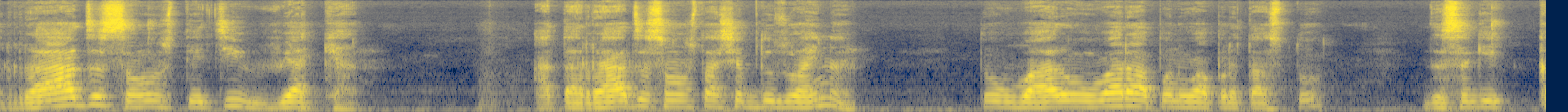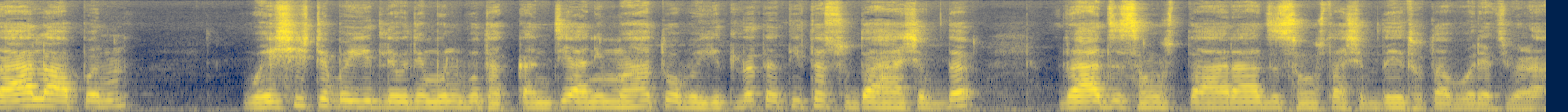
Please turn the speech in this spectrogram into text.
राजसंस्थेची व्याख्या. आता राजसंस्था शब्द जो आहे ना तो वारंवार आपण वापरत असतो. जसं की काल आपण वैशिष्ट्य बघितले होते मूलभूत हक्कांचे आणि महत्त्व बघितलं तर तिथंसुद्धा हा शब्द राजसंस्था राजसंस्था शब्द येत होता बऱ्याच वेळा.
